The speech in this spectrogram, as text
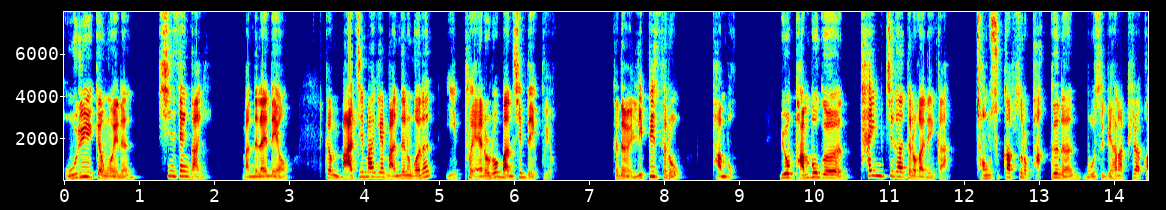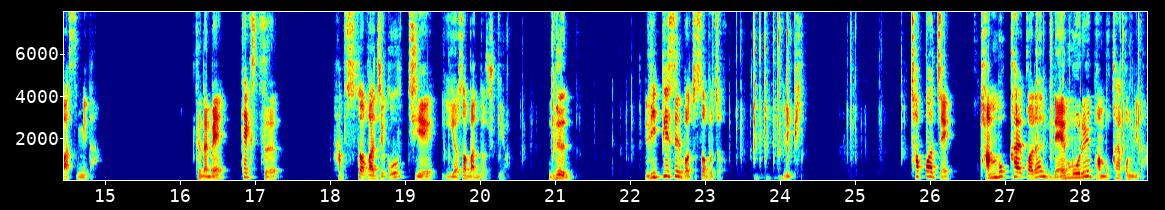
오류일 경우에는 신생 강의 만들라 했네요. 그럼 마지막에 만드는 거는 if 에러로 만드시면 되겠고요. 그 다음에 리피스로 반복. 요 반복은 타임즈가 들어가야 되니까 정수값으로 바꾸는 모습이 하나 필요할 것 같습니다. 그 다음에 텍스트 함수 써가지고 뒤에 이어서 만들어줄게요. 는 리핏을 먼저 써보죠. 리핏. 첫 번째 반복할 거는 네모를 반복할 겁니다.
